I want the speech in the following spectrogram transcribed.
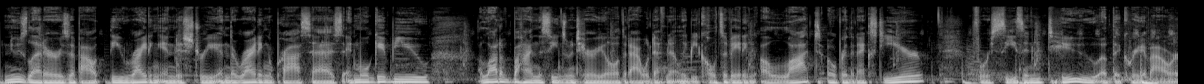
newsletters about the writing industry and the writing process, and will give you a lot of behind the scenes material that I will definitely be cultivating a lot over the next year for season two of the Creative Hour.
